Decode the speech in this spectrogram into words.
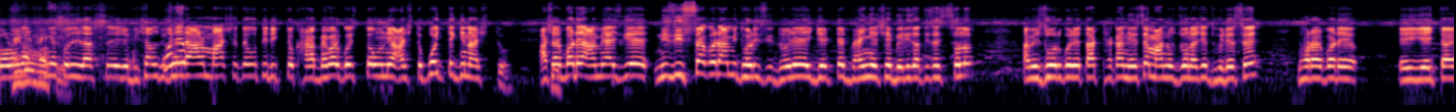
দরজা ভেঙে চলে যাচ্ছে এই যে বিশাল বিশাল আর মার সাথে অতিরিক্ত খারাপ ব্যবহার করতো উনি আসতো প্রত্যেকদিন আসতো। আসার পরে আমি আজকে নিজ ইচ্ছা করে আমি ধরেছি ধরে এই গেট টেট ভেঙে সে বেরিয়ে যেতে চাইছিল আমি জোর করে তার ঠেকা নিয়েছে মানুষজন আছে ধরেছে। ধরার পরে এই এইটাই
